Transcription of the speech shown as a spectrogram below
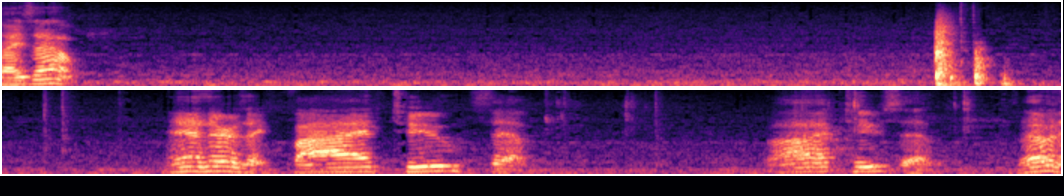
Dies out. And there is a 527. 527. 7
